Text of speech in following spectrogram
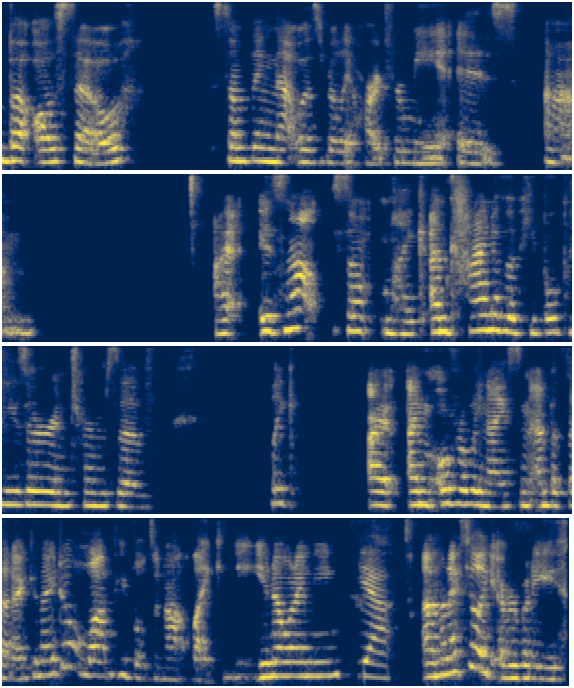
but also, something that was really hard for me is um, I it's not some like I'm kind of a people pleaser in terms of like I, I'm overly nice and empathetic and I don't want people to not like me. You know what I mean? Yeah. Um, and I feel like everybody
